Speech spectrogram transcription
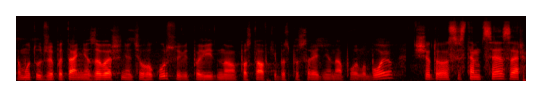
Тому тут вже питання завершення цього курсу, відповідно, поставки безпосередньо на поле бою. Щодо систем Цезар,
